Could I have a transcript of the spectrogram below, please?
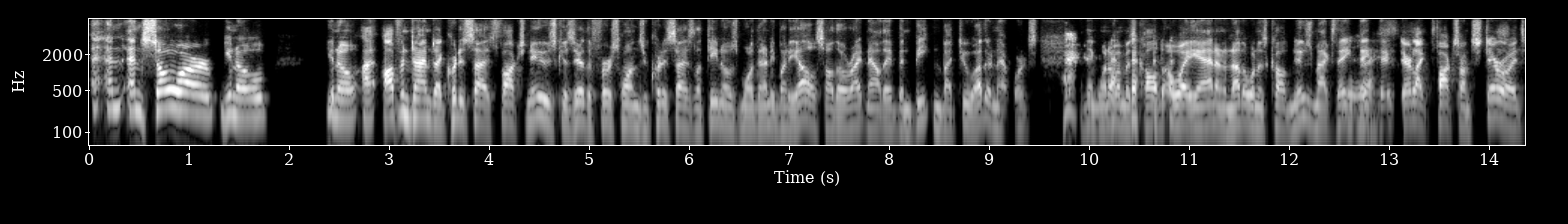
and and so are you know you know, I, oftentimes I criticize Fox News because they're the first ones who criticize Latinos more than anybody else. Although right now they've been beaten by two other networks. I think one of them is called OAN and another one is called Newsmax. They, yes. they they're like Fox on steroids.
